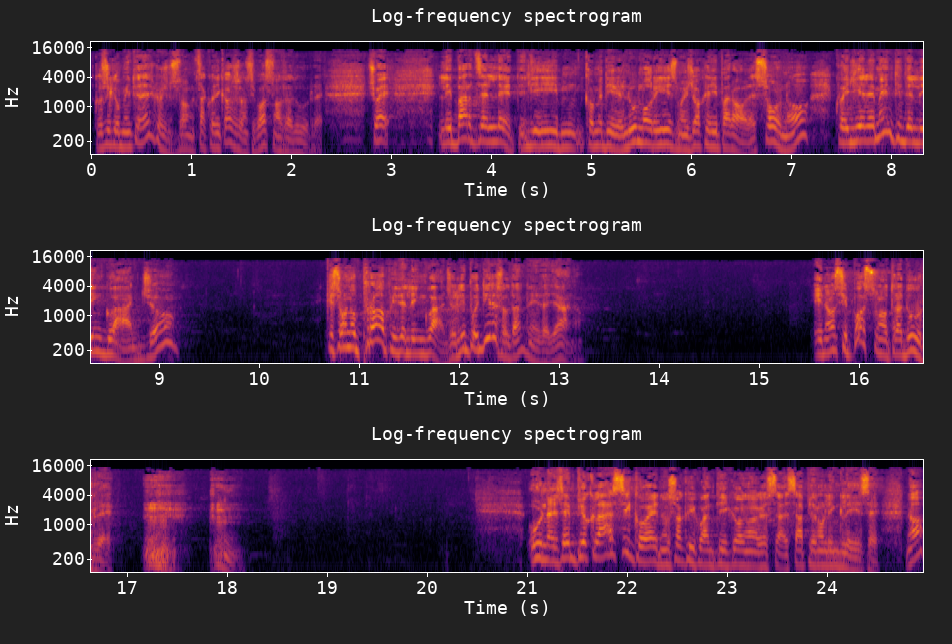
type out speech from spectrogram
Così come in tedesco ci sono un sacco di cose che non si possono tradurre. Cioè le barzellette, gli, dire, l'umorismo, i giochi di parole sono quegli elementi del linguaggio che sono propri del linguaggio, li puoi dire soltanto in italiano. E non si possono tradurre. Un esempio classico è, non so qui quanti sappiano l'inglese, no?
